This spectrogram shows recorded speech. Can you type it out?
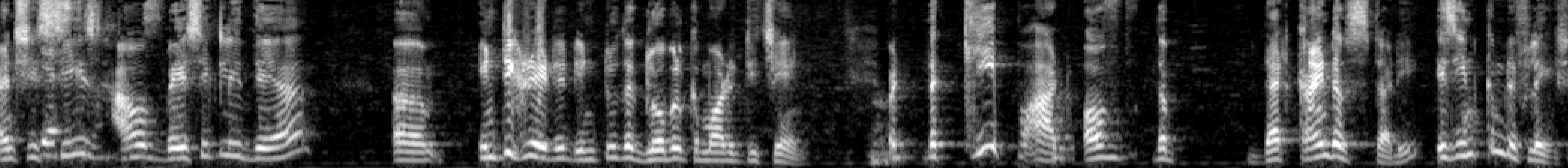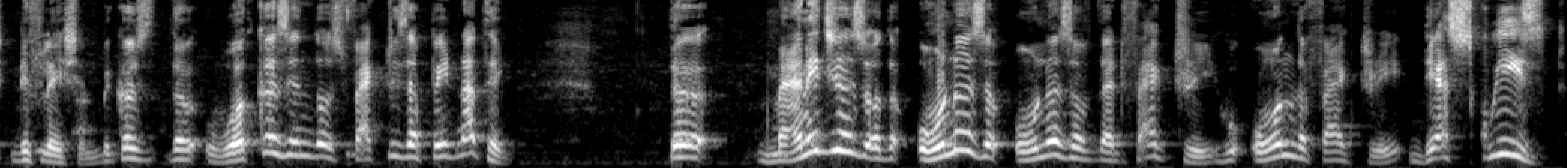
and she yes, sees how basically they are um, integrated into the global commodity chain. But the key part of the that kind of study is income deflation, deflation because the workers in those factories are paid nothing. The managers or the owners of owners of that factory who own the factory they are squeezed.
